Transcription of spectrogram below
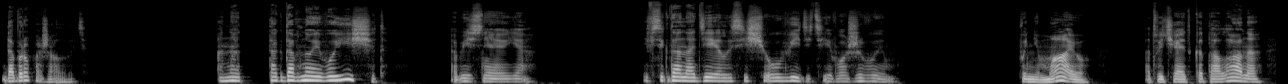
Добро пожаловать». «Она так давно его ищет», — объясняю я, и всегда надеялась еще увидеть его живым. «Понимаю», — отвечает Каталана, —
